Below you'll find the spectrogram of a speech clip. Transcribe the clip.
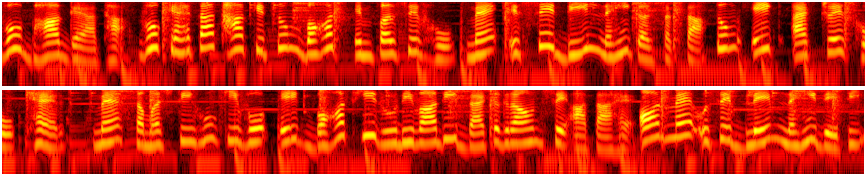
वो भाग गया था। वो कहता था कि, तुम बहुत इम्पल्सिव हो। मैं इससे डील नहीं कर सकता। तुम एक एक्ट्रेस हो। खैर, मैं समझती हूँ कि वो एक बहुत ही रूढ़िवादी बैकग्राउंड से आता है और मैं उसे ब्लेम नहीं देती।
